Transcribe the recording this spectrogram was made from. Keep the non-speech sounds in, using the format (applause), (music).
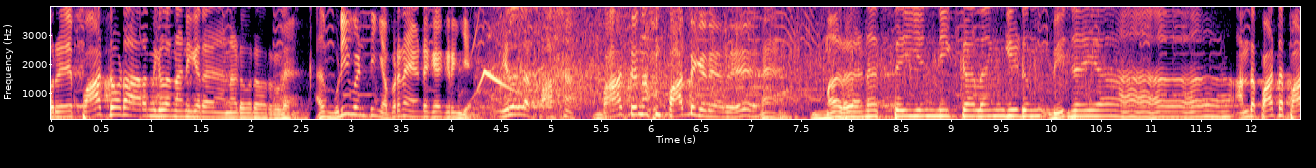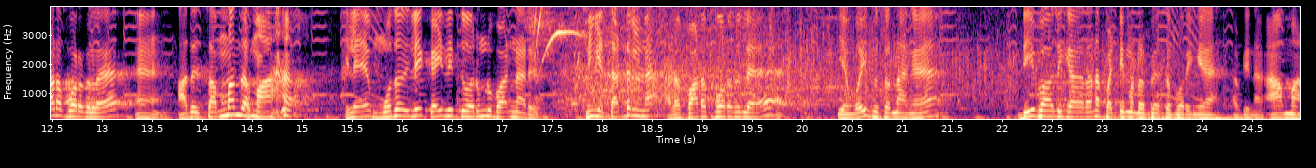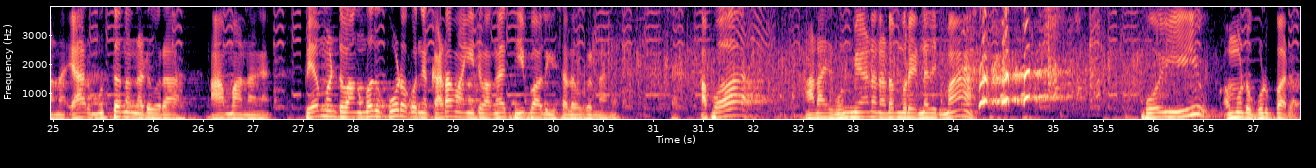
ஒரு பாட்டோட ஆரம்பிக்கலாம் நினைக்கிறேன் நடுவர் அவர்களே. அது முடிவு பண்ணிட்டீங்க அப்புறம் என்கிட்ட கேட்குறீங்க இல்ல இல்ல பா- பாட்டுனா பாட்டு கிடையாது. மரணத்தை எண்ணி கலங்கிடும் விஜயா. அந்த பாட்டை பாட போறதுல அது சம்பந்தமா? இல்லை முதல்லே கைதிட்டு வரும்னு பாடினாரு. நீங்கள் தட்டலைன்னா அதை பாட போகிறதில்ல என் ஒய்ஃபு சொன்னாங்க தீபாவளிக்காக தானே பட்டிமன்றம் பேச போறீங்க அப்படின்னா ஆமாண்ணா. யார் முத்தண்ணன் நடுவரா? ஆமாண்ணாங்க பேமெண்ட் வாங்கும்போது கூட கொஞ்சம் கடன் வாங்கிட்டு வாங்க தீபாவளிக்கு செலவுக்குன்னாங்க. அப்போ ஆனால் இது உண்மையான நடைமுறை என்ன தெரியுமா? போய் அமௌண்ட்டை கொடுப்பாரு.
